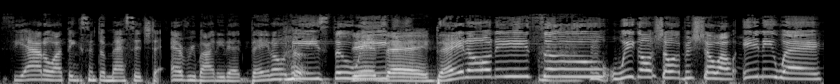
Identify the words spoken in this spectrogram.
Seattle, I think, sent a message to everybody that they don't need Sue. Did they? They don't need Sue. we gonna show up and show out anyway.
